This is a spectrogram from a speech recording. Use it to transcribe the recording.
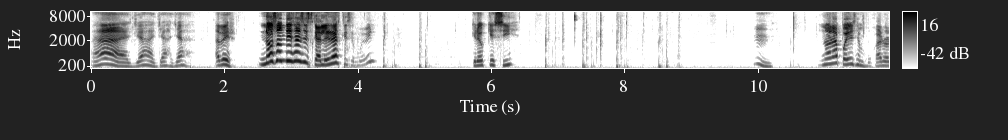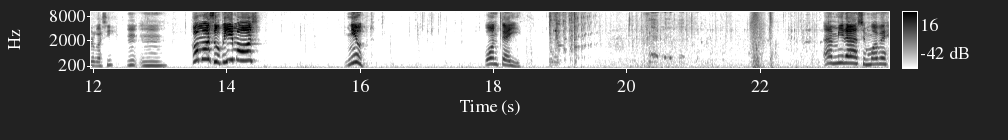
Ah, ya, ya, ya. A ver, ¿No son de esas escaleras que se mueven? creo que sí. Hmm. ¿No la puedes empujar o algo así? mm, mm. ¿Cómo subimos? Newt. Ponte ahí. Ah, mira, se mueve.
